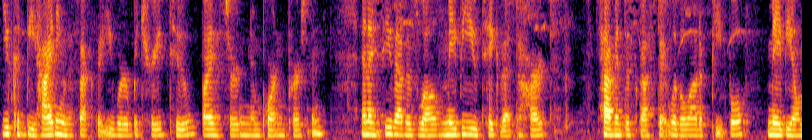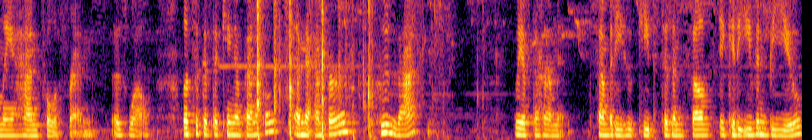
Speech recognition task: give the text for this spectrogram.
you could be hiding the fact that you were betrayed too by a certain important person. And I see that as well. Maybe you take that to heart. Haven't discussed it with a lot of people. Maybe only a handful of friends as well. Let's look at the King of Pentacles and the Emperor. Who's that? We have the Hermit. Somebody who keeps to themselves. It could even be you.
